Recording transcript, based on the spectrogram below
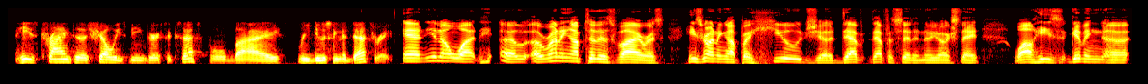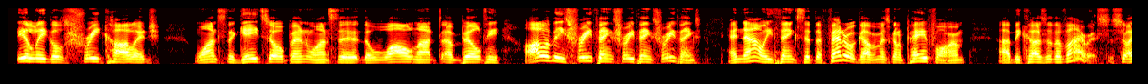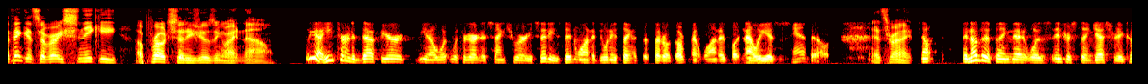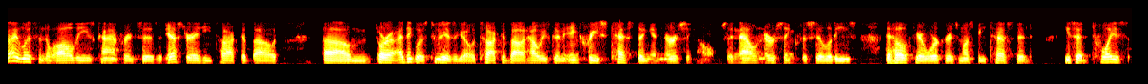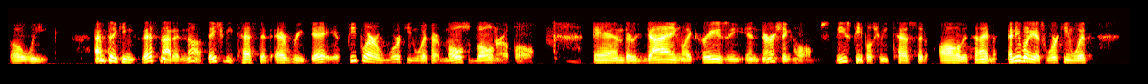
he's trying to show he's being very successful by reducing the death rate. And you know what? Uh, uh, running up to this virus, he's running up a huge uh, def- deficit in New York State while he's giving uh, illegals free college, wants the gates open, wants the, the wall not uh, built. He, all of these free things, free things, free things. And now he thinks that the federal government is going to pay for him uh, because of the virus. So I think it's a very sneaky approach that he's using right now. Well, yeah, he turned a deaf ear, you know, with, with regard to sanctuary cities. Didn't want to do anything that the federal government wanted, but now he has his hand out. That's right. Now, another thing that was interesting yesterday, because I listened to all these conferences, and yesterday he talked about, um, or I think it was two days ago, talked about how he's going to increase testing in nursing homes, and now nursing facilities, the healthcare workers must be tested. He said twice a week. I'm thinking that's not enough. They should be tested every day. If people are working with our most vulnerable and they're dying like crazy in nursing homes, these people should be tested all the time. Anybody that's working with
